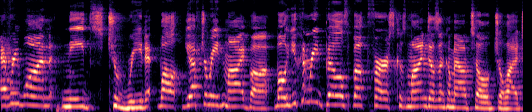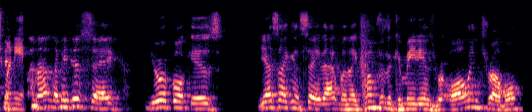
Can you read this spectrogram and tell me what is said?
everyone needs to read it. Well, you have to read my book. Well, you can read Bill's book first cuz mine doesn't come out till July 28th. Uh, let me just say, your book is. Yes, I can say that. When they come for the comedians, we're all in trouble.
